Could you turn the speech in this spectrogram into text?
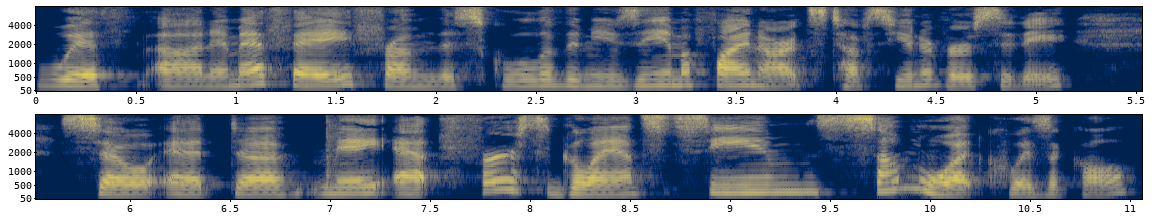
with an MFA from the School of the Museum of Fine Arts, Tufts University. So it uh, may at first glance seem somewhat quizzical,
